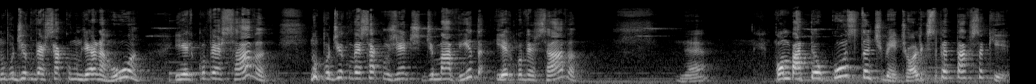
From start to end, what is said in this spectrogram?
Não podia conversar com mulher na rua, e ele conversava. Não podia conversar com gente de má vida, e ele conversava. Né? Combateu constantemente, olha que espetáculo isso aqui.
